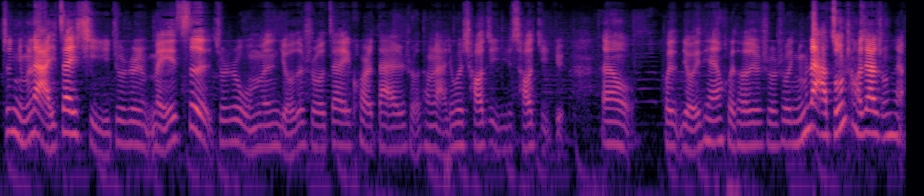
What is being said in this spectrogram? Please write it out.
就你们俩在一起，就是每一次就是我们有的时候在一块儿待的时候，他们俩就会吵几句，吵几句。但我回有一天回头就说说你们俩总吵架总吵架，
